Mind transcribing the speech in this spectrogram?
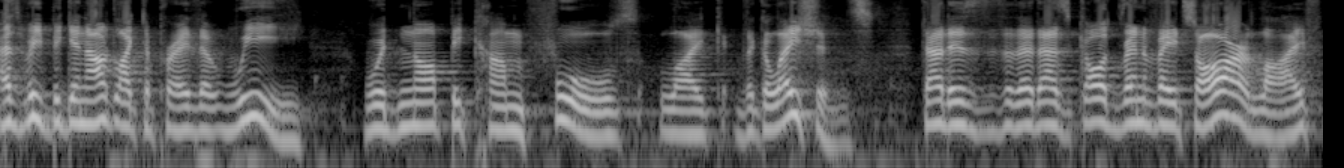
As we begin, I would like to pray that we would not become fools like the Galatians. That is, that as God renovates our life,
